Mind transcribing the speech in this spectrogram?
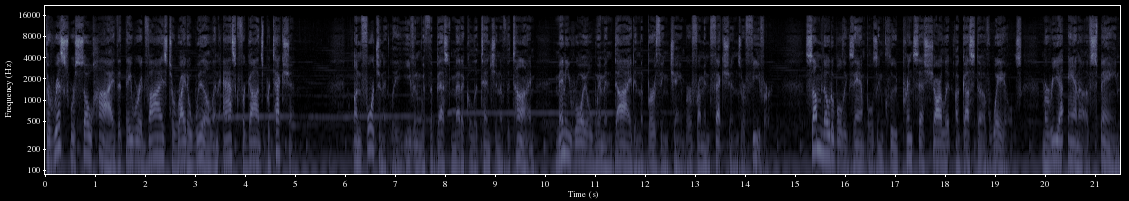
The risks were so high that they were advised to write a will and ask for God's protection. Unfortunately, even with the best medical attention of the time, many royal women died in the birthing chamber from infections or fever. Some notable examples include Princess Charlotte Augusta of Wales, Maria Anna of Spain,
